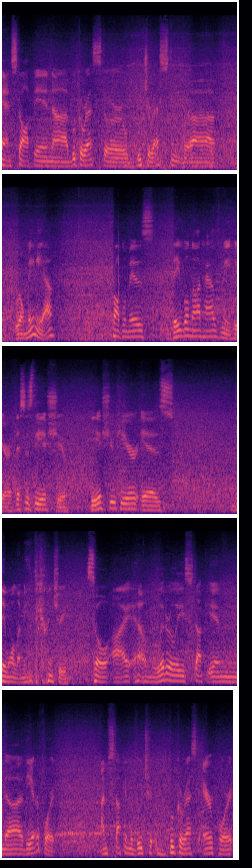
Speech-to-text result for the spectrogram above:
and stop in uh, Bucharest or Bucharest, uh, Romania. Problem is, they will not have me here. This is the issue. The issue here is they won't let me in the country. So I am literally stuck in uh, the airport. I'm stuck in the Buch- Bucharest airport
